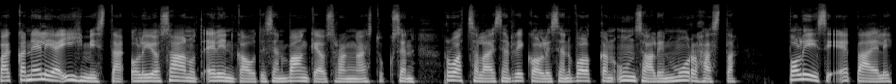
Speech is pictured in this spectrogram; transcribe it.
Vaikka neljä ihmistä oli jo saanut elinkautisen vankeusrangaistuksen ruotsalaisen rikollisen Volkan Unsaalin murhasta, poliisi epäili,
